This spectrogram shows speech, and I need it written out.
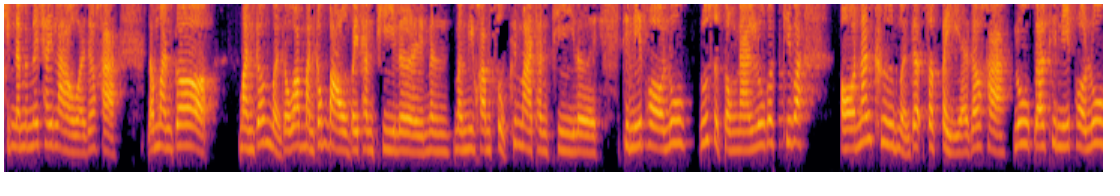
คิดนั้นมันไม่ใช่เราอะเจ้าค่ะ แล้วมันก็ มันก็เหมือนกับว่ามันก็เบาไปทันทีเลย มันมันมีความสุขขึ้นมาทันทีเลย ทีนี้พอลูกรู้สึกตรงนั้น ลูกก็คิดว่าอ๋อนั่นคือเหมือนกับสติอะเจ้าค่ะ ลูกแล้วทีนี้พอลูก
